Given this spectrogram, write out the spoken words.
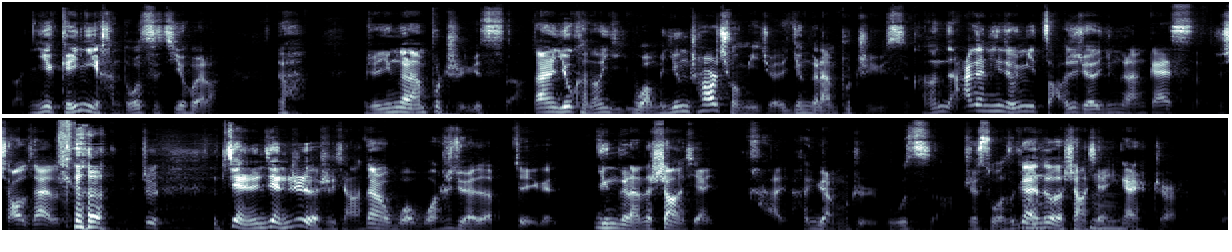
对吧？你也给你很多次机会了，对吧？我觉得英格兰不止于此啊。当然有可能我们英超球迷觉得英格兰不止于此，可能阿根廷球迷早就觉得英格兰该死了，就小组赛的 就。见仁见智的事情，但是我我是觉得这个英格兰的上限还还远不止如此啊，这索斯盖特的上限应该是这儿的，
